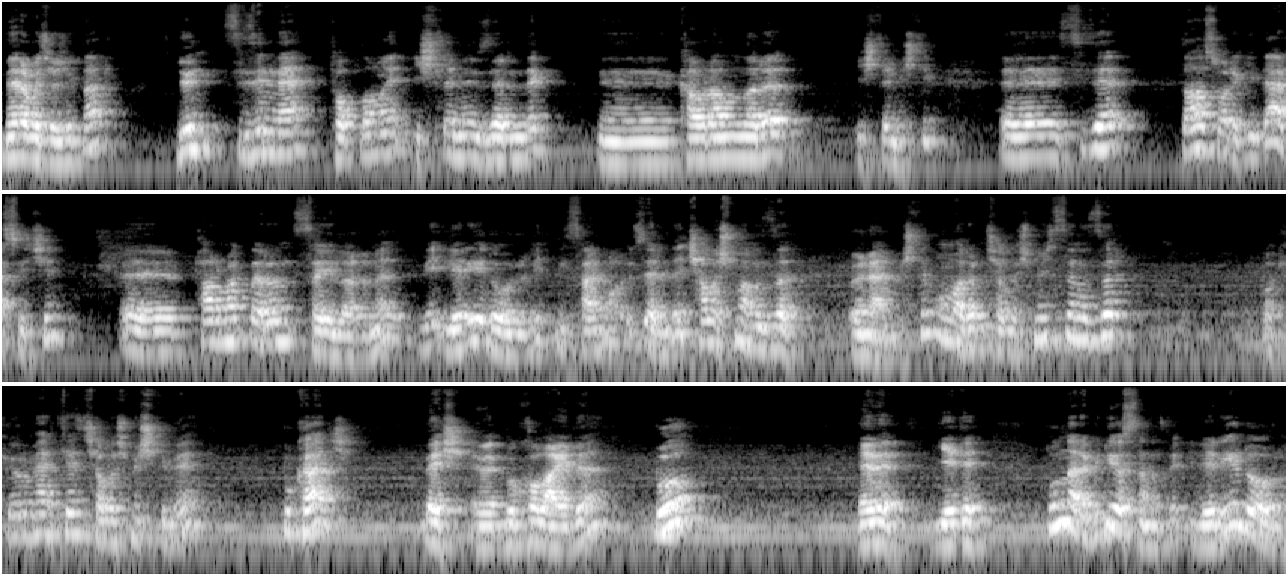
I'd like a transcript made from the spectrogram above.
Merhaba çocuklar. Dün sizinle toplama işlemi üzerinde e, kavramları işlemiştik. E, size daha sonraki ders için e, parmakların sayılarını ve ileriye doğru ritmik sayma üzerinde çalışmanızı önermiştim. Umarım çalışmışsınızdır. Bakıyorum herkes çalışmış gibi. Bu kaç? 5. Evet bu kolaydı. Bu? Evet 7. Bunları biliyorsanız ve ileriye doğru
